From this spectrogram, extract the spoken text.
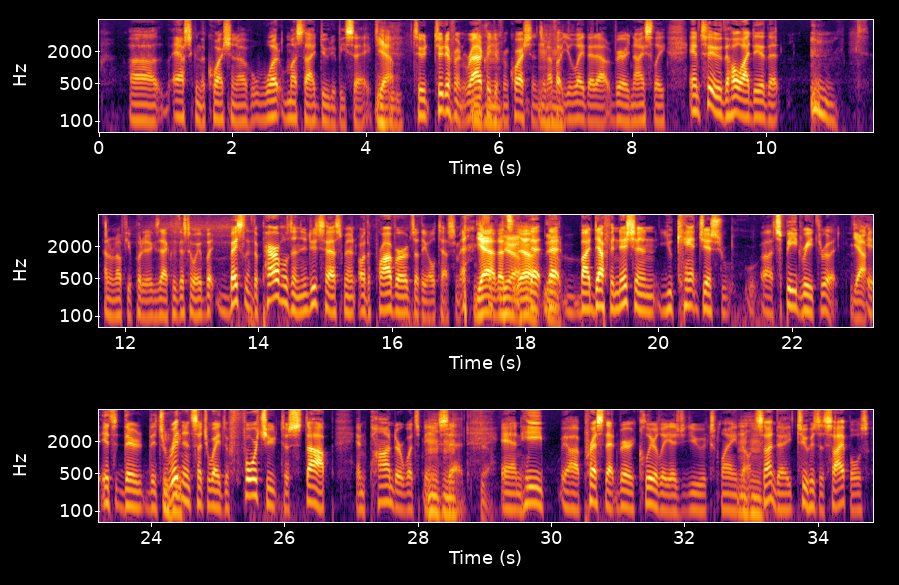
uh, asking the question of what must I do to be saved? yeah. Two two different radically different questions and i thought you laid that out very nicely. And two the whole idea that i don't know if you put it exactly this way but basically the parables in the new testament are the proverbs of the old testament. Yeah that's Yeah. yeah, that yeah. that by definition you can't just uh, speed read through it. Yeah. It- it's there it's mm-hmm. written in such a way to force you to stop and ponder what's being mm-hmm. said. And he uh, pressed that very clearly as you explained on mm-hmm. sunday to his disciples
